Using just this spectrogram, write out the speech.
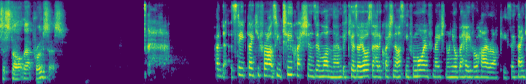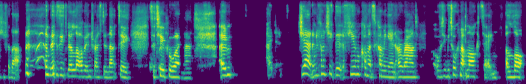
to start that process. And Steve, thank you for answering two questions in one then, because I also had a question asking for more information on your behavioural hierarchy. So thank you for that. and there seems to be a lot of interest in that too. So two for one there. Um, I, Jen, I'm going to come to you. A few more comments coming in around, obviously we're talking about marketing a lot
